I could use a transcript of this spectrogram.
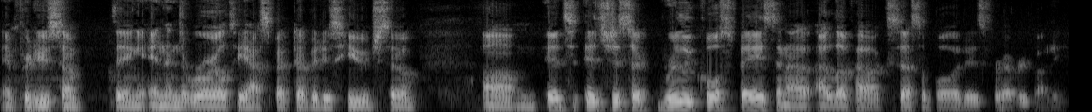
and produce something, and then the royalty aspect of it is huge. So um, it's it's just a really cool space, and I, I love how accessible it is for everybody.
